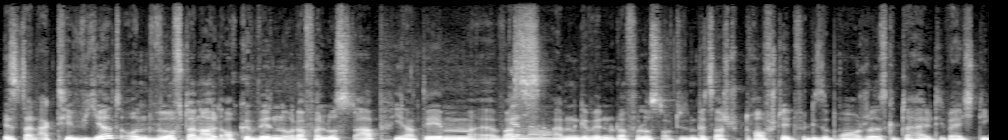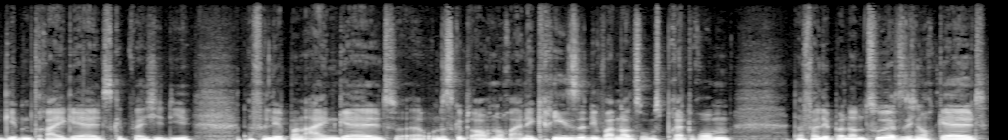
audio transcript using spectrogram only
ist dann aktiviert und wirft dann halt auch Gewinn oder Verlust ab, je nachdem, äh, was Genau. an Gewinn oder Verlust auf diesem Pizzastück draufsteht für diese Branche. Es gibt da halt welche, die geben drei Geld, es gibt welche, die, da verliert man ein Geld äh, und es gibt auch noch eine Krise, die wandert so ums Brett rum, da verliert man dann zusätzlich noch Geld.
